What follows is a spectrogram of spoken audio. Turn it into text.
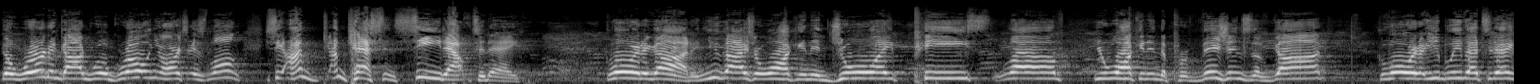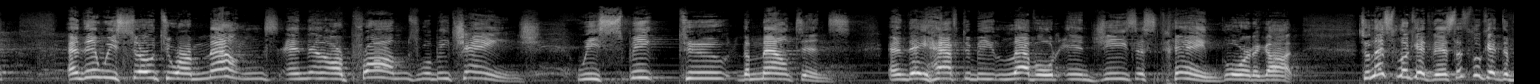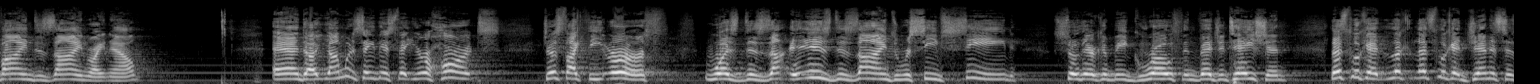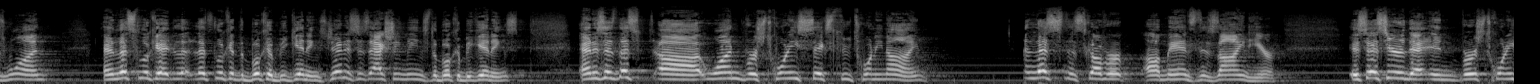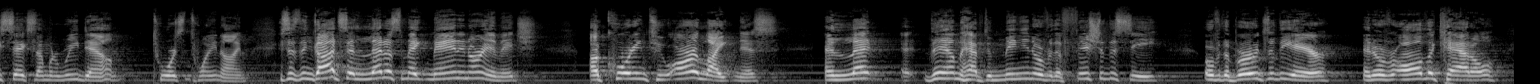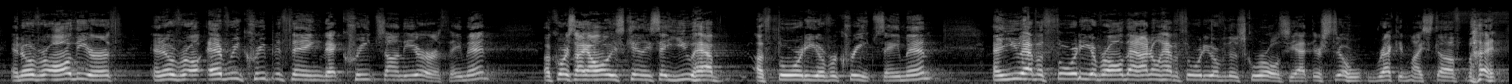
The Word of God will grow in your hearts as long. You see, I'm, I'm casting seed out today. Glory to God. And you guys are walking in joy, peace, love. You're walking in the provisions of God. Glory. Do you believe that today? And then we sow to our mountains, and then our problems will be changed. We speak to the mountains, and they have to be leveled in Jesus' name. Glory to God. So let's look at this. Let's look at divine design right now. And uh, I'm going to say this that your hearts just like the earth was desi- is designed to receive seed so there could be growth and vegetation. Let's look at look, let's look at Genesis 1 and let's look at let's look at the book of beginnings. Genesis actually means the book of beginnings. And it says let's uh, 1 verse 26 through 29 and let's discover uh, man's design here. It says here that in verse 26, I'm going to read down towards the 29. He says, Then God said, Let us make man in our image, according to our likeness, and let them have dominion over the fish of the sea, over the birds of the air, and over all the cattle, and over all the earth, and over every creeping thing that creeps on the earth. Amen? Of course, I always can say, You have authority over creeps. Amen? And you have authority over all that. I don't have authority over those squirrels yet. They're still wrecking my stuff, but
